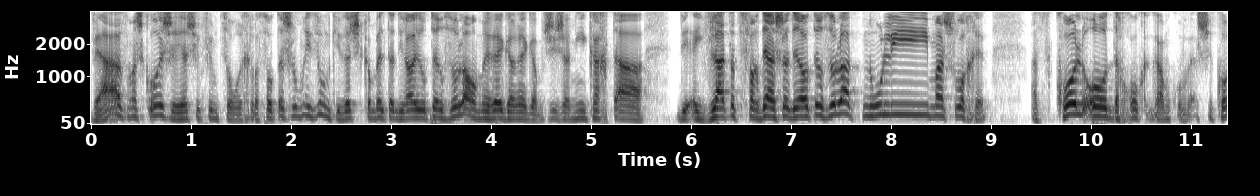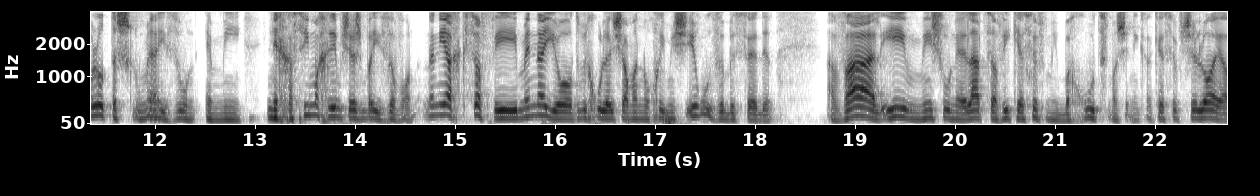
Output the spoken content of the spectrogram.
ואז מה שקורה שיש לפעמים צורך לעשות תשלומי איזון, כי זה שקבל את הדירה יותר זולה, אומר, רגע, רגע, בשביל שאני אקח את ה... אבלע את הצפרדע של הדירה יותר זולה, תנו לי משהו אחר. אז כל עוד החוק גם קובע שכל עוד תשלומי האיזון הם מנכסים אחרים שיש בעיזבון, נניח כספים, מניות וכולי, שהמנוחים השאירו, זה בסדר. אבל אם מישהו נאלץ להביא כסף מבחוץ, מה שנקרא, כסף שלא היה,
